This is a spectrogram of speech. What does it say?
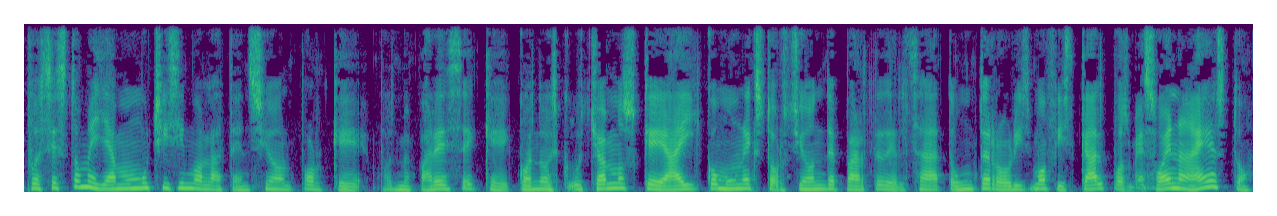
pues esto me llamó muchísimo la atención porque pues me parece que cuando escuchamos que hay como una extorsión de parte del SAT o un terrorismo fiscal, pues me suena a esto.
